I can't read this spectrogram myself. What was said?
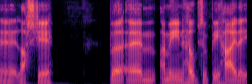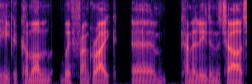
uh, last year. But um, I mean, hopes would be high that he could come on with Frank Reich, um, kind of leading the charge.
